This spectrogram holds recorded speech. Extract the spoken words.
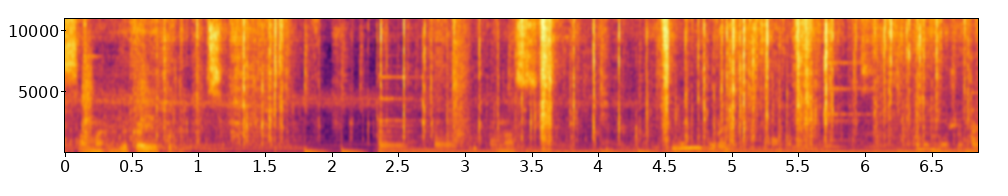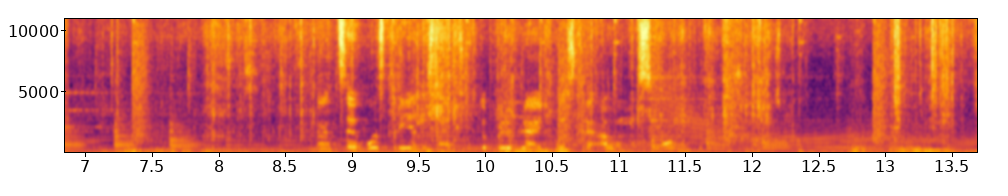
саме, яка є продукція. Тут у нас кури. Е, Це гостре, я не знаю, хто полюбляють гостре, але на солоне тут можна.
